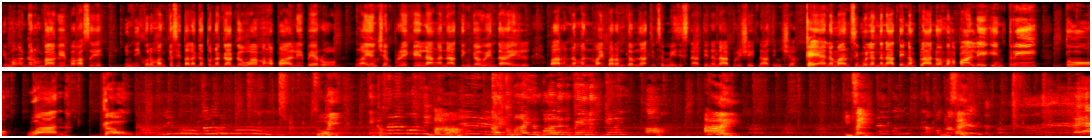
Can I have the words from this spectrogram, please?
Yung mga ganong bagay ba kasi hindi ko naman kasi talaga to nagagawa mga pale pero ngayon syempre kailangan nating gawin dahil para naman maiparamdam natin sa misis natin na na-appreciate natin siya. Kaya naman simulan na natin ng plano mga pale in 3, 2, 1, go! Suy! Ikaw! Sarap mo kasi Ah! Kay kumain ng bala ng pellet ganun! Oh, Ay! Inside! naku Inside. naman. Kaya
